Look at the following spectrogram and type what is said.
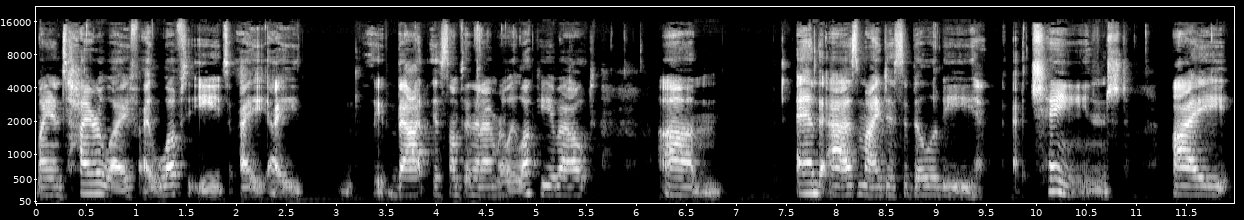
my entire life. I love to eat. I, I that is something that I'm really lucky about. Um, and as my disability changed, I,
